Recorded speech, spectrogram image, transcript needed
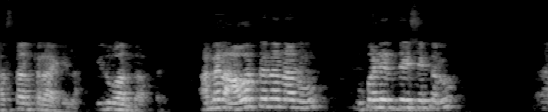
ಹಸ್ತಾಂತರ ಆಗಿಲ್ಲ. ಇದು ಒಂದು ಆಮೇಲೆ ಆವತ್ತನ ನಾನು ಉಪನಿರ್ದೇಶಕರು ಆ,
